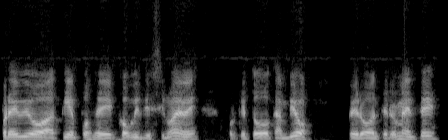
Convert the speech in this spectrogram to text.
previo a tiempos de COVID-19, porque todo cambió, pero anteriormente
